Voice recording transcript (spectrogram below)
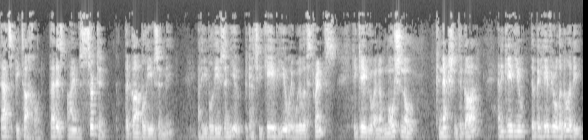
That's bitachon. That is, I am certain that God believes in me. And he believes in you because he gave you a wheel of strengths. He gave you an emotional connection to God. And he gave you the behavioral ability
